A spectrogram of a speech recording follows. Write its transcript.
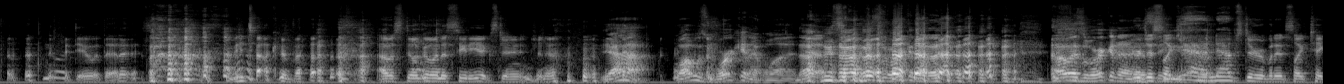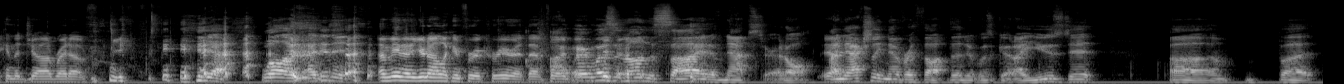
no idea what that is. what are you talking about? I was still going to CD Exchange, you know. yeah well i was working at one Yeah. i was working at a, i was working at You're just like, CD yeah, store. Napster, but it's like taking the job right out from you. yeah well I, I didn't I mean, you're not looking for a career at that point. I but- wasn't on the side of Napster at all. Yeah. I actually never thought that it was good. I used it, um, but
